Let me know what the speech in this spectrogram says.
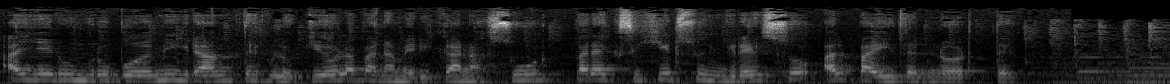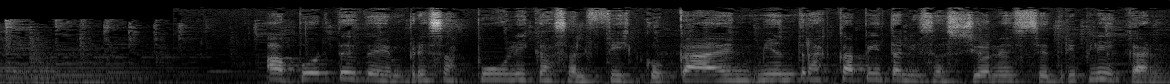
ayer un grupo de migrantes bloqueó la Panamericana Sur para exigir su ingreso al país del norte. Aportes de empresas públicas al fisco caen mientras capitalizaciones se triplican.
